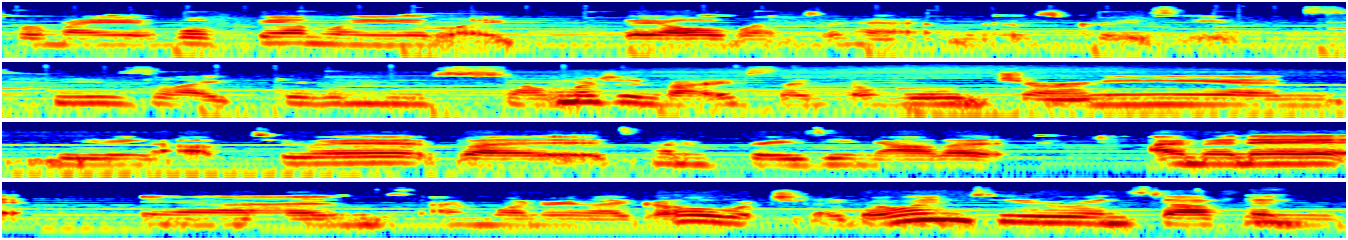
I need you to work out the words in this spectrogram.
for my whole family, like they all went to him. It was crazy. He's like given me so much advice, like the whole journey and leading up to it. But it's kind of crazy now that I'm in it and I'm wondering like, oh, what should I go into and stuff. And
